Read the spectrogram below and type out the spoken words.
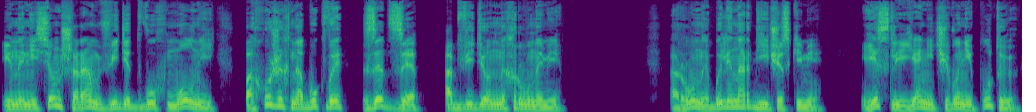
и нанесен шрам в виде двух молний, похожих на буквы ZZ, обведенных рунами. Руны были нордическими. Если я ничего не путаю,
